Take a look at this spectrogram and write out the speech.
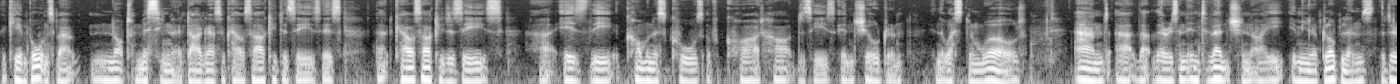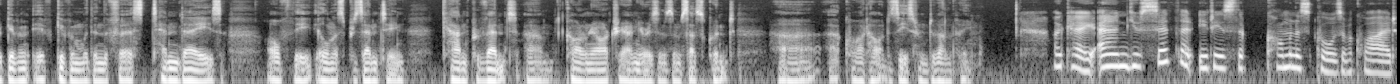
the key importance about not missing a diagnosis of Kawasaki disease is that Kawasaki disease uh, is the commonest cause of acquired heart disease in children in the Western world, and uh, that there is an intervention, i.e., immunoglobulins, that are given if given within the first 10 days of the illness presenting, can prevent um, coronary artery aneurysms and subsequent uh, acquired heart disease from developing. Okay, and you said that it is the commonest cause of acquired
